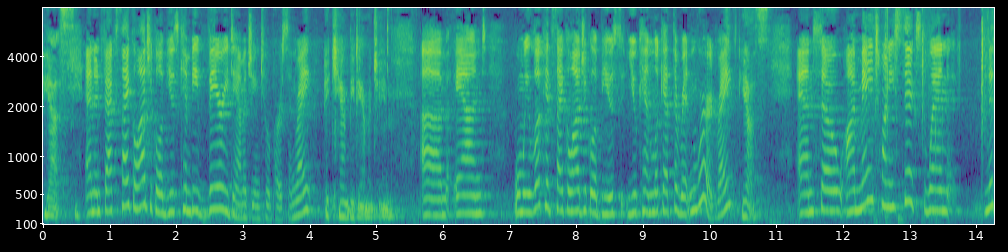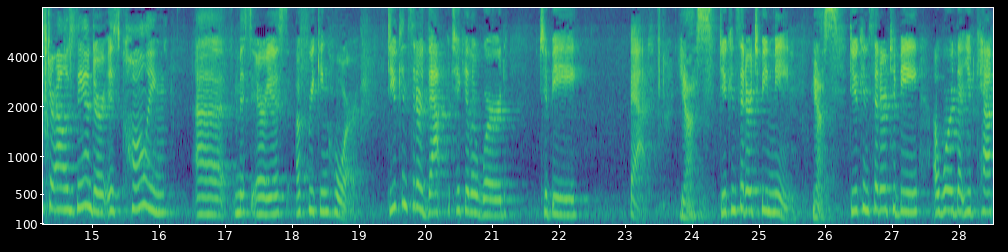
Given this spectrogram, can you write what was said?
yes, And in fact, psychological abuse can be very damaging to a person, right? it can be damaging. Um, and when we look at psychological abuse, you can look at the written word, right? Yes, And so on May 26th, when Mr. Alexander is calling uh, Miss Arias a freaking whore, do you consider that particular word to be bad? yes, Do you consider it to be mean? Yes, Do you consider to be a word that you'd cap,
